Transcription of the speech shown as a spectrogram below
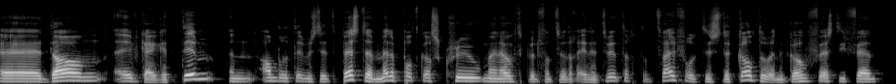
Eh, dan even kijken. Tim, een andere Tim is dit. Beste met de podcast crew, mijn hoogtepunt van 2021. Dan twijfel ik tussen de Kanto en de GoFest event.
